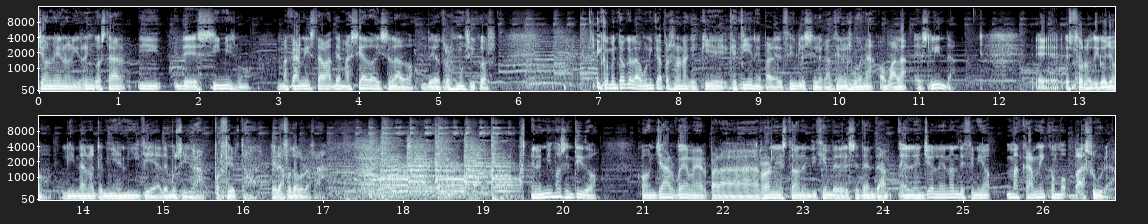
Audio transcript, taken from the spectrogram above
John Lennon y Ringo Starr y de sí mismo, McCartney estaba demasiado aislado de otros músicos. Y comentó que la única persona que, tiene para decirle si la canción es buena o mala es Linda. Eh, esto lo digo yo. Linda no tenía ni idea de música, por cierto, era fotógrafa. En el mismo sentido, con Jar Werner para Rolling Stone en diciembre del 70, el John Lennon definió McCartney como basura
